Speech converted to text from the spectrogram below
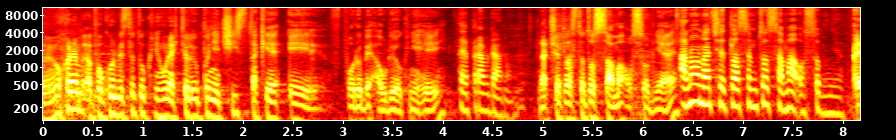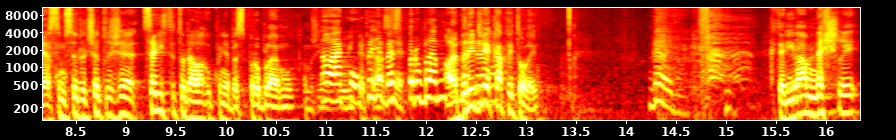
Mimochodem, pokud byste tu knihu nechtěli úplně číst, tak je i v podobě audioknihy. To je pravda, no. Načetla jste to sama osobně. Ano, načetla jsem to sama osobně. A já jsem se dočetl, že celý jste to dala úplně bez problémů. Samozřejmě No, jako úplně bez problémů Ale byly dvě kapitoly, Byly, no. které vám nešly.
